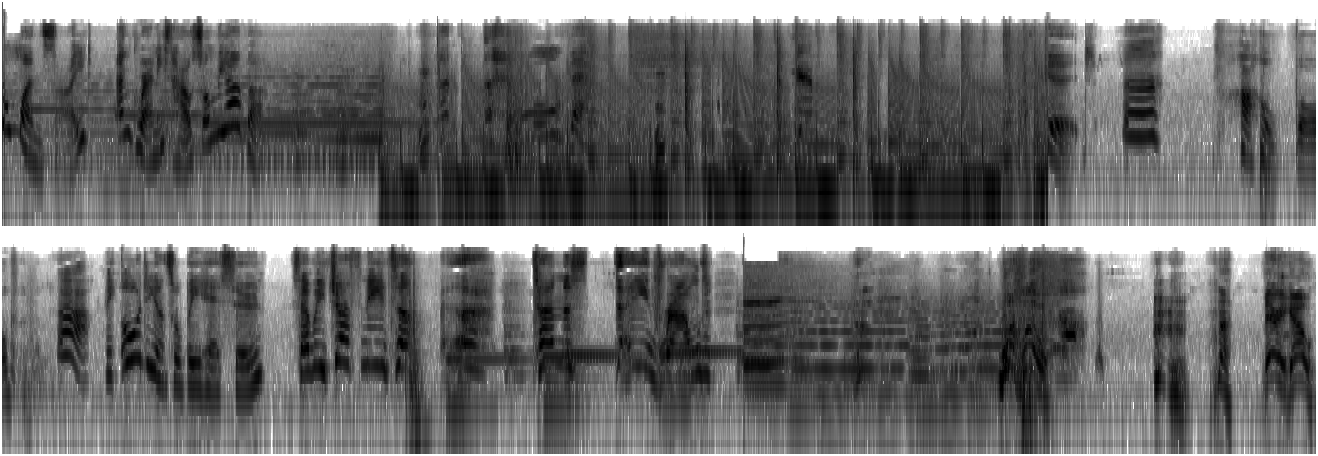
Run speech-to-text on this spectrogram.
On one side and Granny's house on the other. All There. Good. Uh, Oh, Bob. ah, The audience will be here soon, so we just need to uh, turn the stage round. Whoa! there you go.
